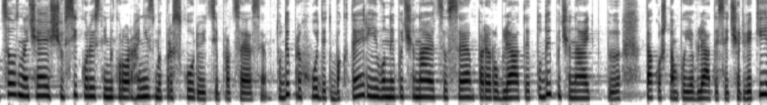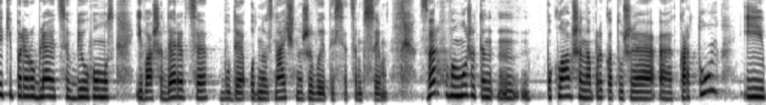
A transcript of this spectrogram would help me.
це означає, що всі корисні мікроорганізми прискорюють ці процеси. Туди приходять бактерії, вони починають це все переробляти. Туди починають е, також там появлятися черв'яки, які переробляються в біогумус, і ваше деревце буде однозначно живитися цим всім. Зверху ви можете, поклавши, наприклад, уже е, картон і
